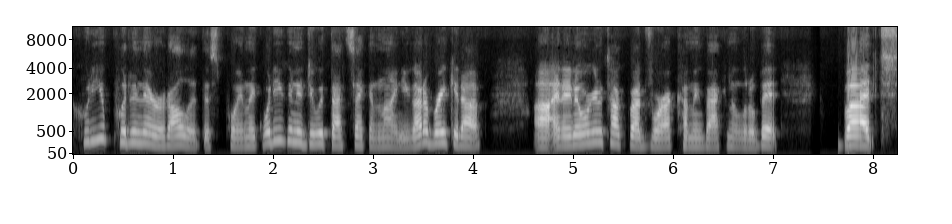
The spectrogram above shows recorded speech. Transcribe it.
who do you put in there at all at this point? Like, what are you going to do with that second line? You got to break it up. Uh, and I know we're going to talk about Dvorak coming back in a little bit, but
